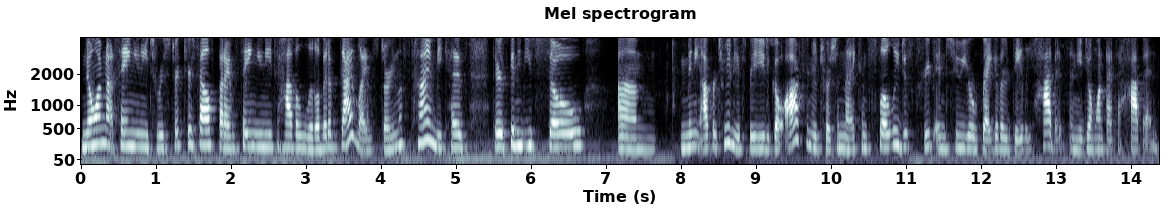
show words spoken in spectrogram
No, I'm not saying you need to restrict yourself, but I'm saying you need to have a little bit of guidelines during this time because there's going to be so um, many opportunities for you to go off your nutrition that it can slowly just creep into your regular daily habits, and you don't want that to happen.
